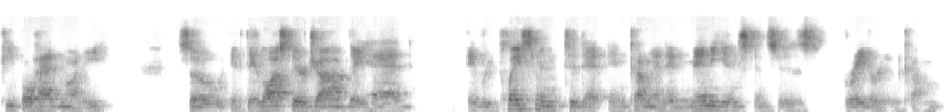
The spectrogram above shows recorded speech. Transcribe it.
people had money. So if they lost their job, they had a replacement to that income, and in many instances, greater income.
